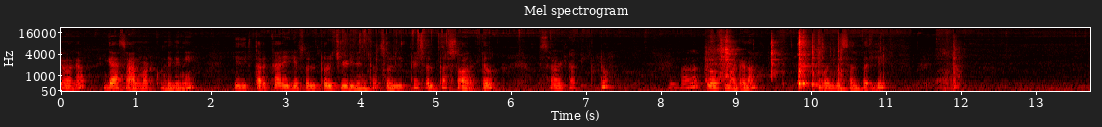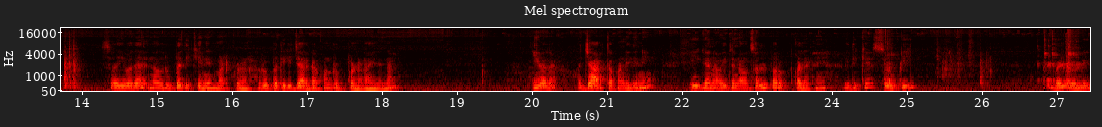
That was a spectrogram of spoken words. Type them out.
ಇವಾಗ ಗ್ಯಾಸ್ ಆನ್ ಮಾಡ್ಕೊಂಡಿದ್ದೀನಿ. ಇದಕ್ಕೆ ತರಕಾರಿಗೆ ಸ್ವಲ್ಪ ರುಚಿ ಹಿಡಿದೆ ಅಂತ ಸ್ವಲ್ಪ ಸ್ವಲ್ಪ ಸಾಲ್ಟು ಸಾಲ್ಟ್ ಹಾಕ್ಬಿಟ್ಟು ಇವಾಗ ಕ್ಲೋಸ್ ಮಾಡೋಣ. ಒಂದು ಬಿಸಲ್ ಬರಲಿ ಸೊ ಇವಾಗ ನಾವು ರುಬ್ಬೋದಕ್ಕೆ ಏನೇನು ಮಾಡ್ಕೊಳ್ಳೋಣ? ರುಬ್ಬೋದಕ್ಕೆ ಜಾರ್ಗೆ ಹಾಕ್ಕೊಂಡು ರುಬ್ಕೊಳ್ಳೋಣ ಇದನ್ನು. ಇವಾಗ ಜಾರ್ ತೊಗೊಂಡಿದ್ದೀನಿ. ಈಗ ನಾವು ಇದನ್ನು ಒಂದು ಸ್ವಲ್ಪ ರುಬ್ಕೊಳ್ಳೋಣ. ಇದಕ್ಕೆ ಶುಂಠಿ, ಬೆಳ್ಳುಳ್ಳಿ.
